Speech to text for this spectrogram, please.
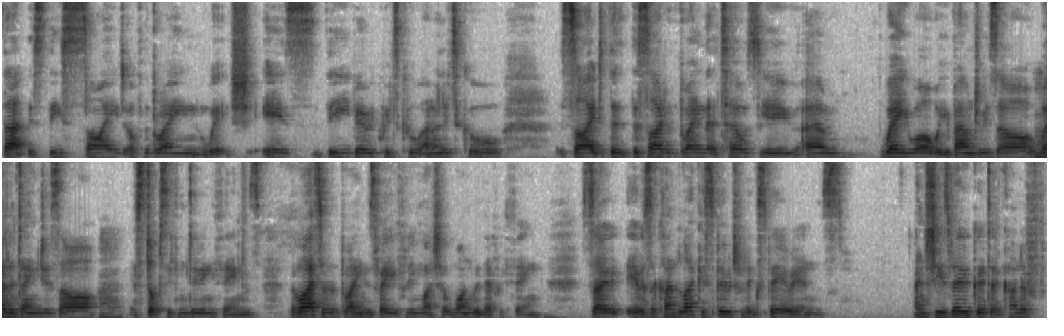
that is the side of the brain which is the very critical, analytical side, the the side of the brain that tells you. Um, where you are, what your boundaries are, where the mm. dangers are, mm. it stops you from doing things. The right side of the brain is very feeling much at one with everything. So it was a kind of like a spiritual experience and she's very good at kind of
